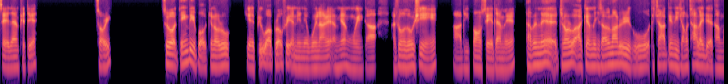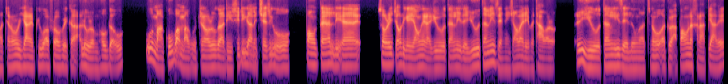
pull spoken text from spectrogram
10တန်းဖြစ်တယ် sorry ဆိုတော့တင်းတီပေါ့ကျွန်တော်တို့ရဲ့ pure profit အနေနဲ့ဝင်လာတဲ့အမြတ်ငွေကအလွန်ဆုံးရှိရင်အာဒီပေါင်10တန်းပဲဒါပေမဲ့ကျွန်တော်တို့ academic စာသမားတွေကိုတခြားအသင်းတွေရောင်းချလိုက်တဲ့အခါမှာကျွန်တော်တို့ရတဲ့ pure profit ကအဲ့လိုတော့မဟုတ်တော့ဘူးဥပမာကိုးပါမှာကိုကျွန်တော်တို့ကဒီ city ကနေ Chelsea ကိုပေါင်တန်းလေးအဲ sorry ကျွန်တော်တကယ်ရောင်းခဲ့တာ euro တန်း40 euro တန်း40နဲ့ရောင်းလိုက်တယ်ပဲထားပါတော့အဲ့ဒီ euro တန်း40လုံးကကျွန်တော်တို့အတွက်အပေါင်းလက္ခဏာပြတယ်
